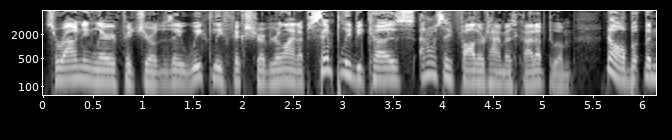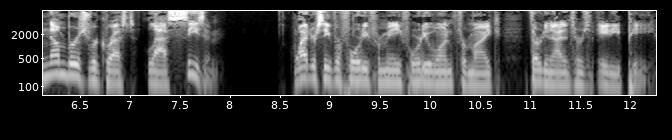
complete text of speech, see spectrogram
surrounding Larry Fitzgerald as a weekly fixture of your lineup simply because, I don't want to say father time has caught up to him. No, but the numbers regressed last season. Wide receiver 40 for me, 41 for Mike, 39 in terms of ADP.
